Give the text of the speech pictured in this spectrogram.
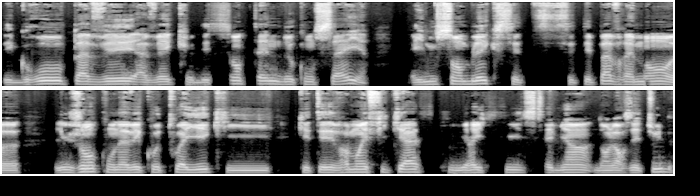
des gros pavés avec des centaines de conseils. Et il nous semblait que c'était pas vraiment euh, les gens qu'on avait côtoyés qui, qui étaient vraiment efficaces, qui réussissaient bien dans leurs études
